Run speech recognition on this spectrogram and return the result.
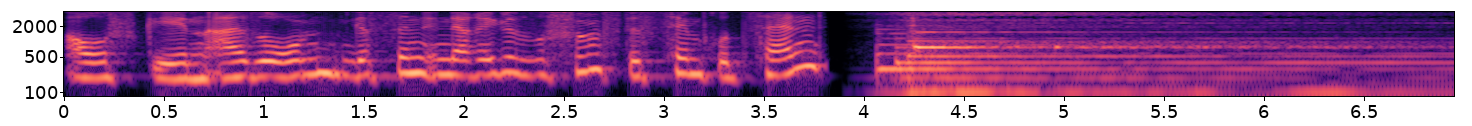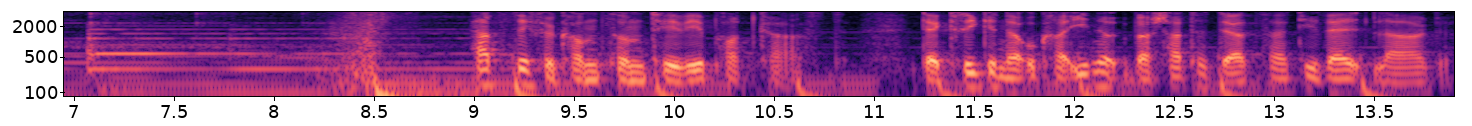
ausgehen. Also es sind in der Regel so fünf bis zehn Prozent. Herzlich willkommen zum TV-Podcast. Der Krieg in der Ukraine überschattet derzeit die Weltlage.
